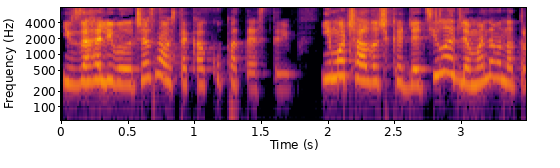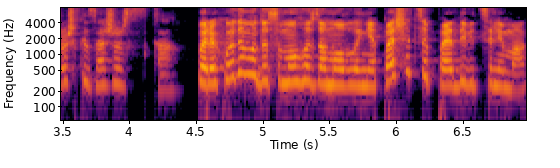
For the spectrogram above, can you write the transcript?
І взагалі величезна ось така купа тестерів. І мочалочка для тіла для мене вона трошки зажорстка. Переходимо до самого замовлення. Перше це педи від Celimax.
